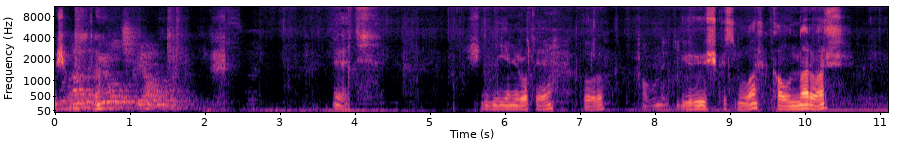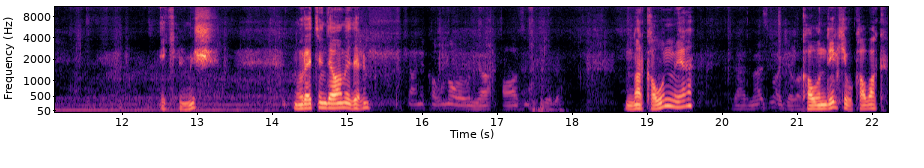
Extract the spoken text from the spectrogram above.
Buradan da bir yol çıkıyor. Evet. Şimdi yeni rotaya doğru yürüyüş kısmı var. Kavunlar var. Ekilmiş. Nurettin devam edelim. tane kavun alalım ya. Ağzı kırılıyor. Bunlar kavun mu ya? Vermez mi acaba? Kavun değil ki bu kabak.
